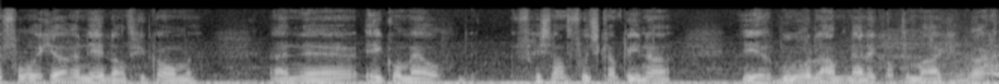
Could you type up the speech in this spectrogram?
vorig jaar in Nederland gekomen. En Ecomel, Friesland Foods Campina, die heeft boerenlandmelk op de markt gebracht.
